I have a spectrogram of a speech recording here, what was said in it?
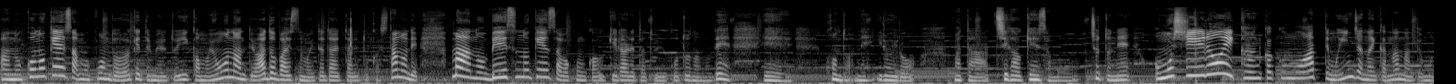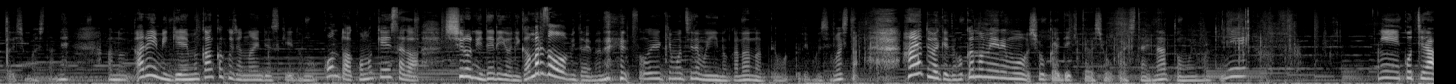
あのこの検査も今度は受けてみるといいかもよなんていうアドバイスもいただいたりとかしたのでまああのベースの検査は今回受けられたということなので、えー、今度はねいろいろまた違う検査もちょっとね面白い感覚もあってもいいんじゃないかななんて思ったりしましたね。あのある意味ゲーム感覚じゃないんですけれども今度はこの検査が白に出るように頑張るぞみたいなね そういう気持ちでもいいのかななんて思ったりもしました。はいというわけで他のメールも紹介できたら紹介したいなと思いますねえこちら、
